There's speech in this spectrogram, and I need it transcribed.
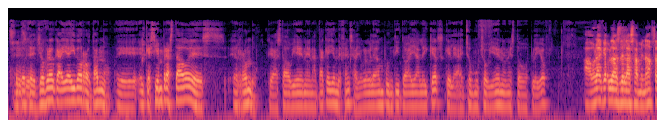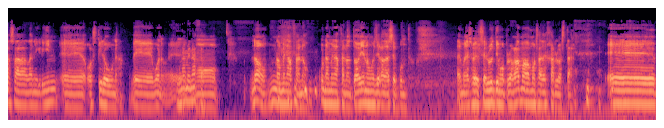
Sí, Entonces, sí. yo creo que ahí ha ido rotando. Eh, el que siempre ha estado es, es Rondo, que ha estado bien en ataque y en defensa. Yo creo que le da un puntito ahí a Lakers que le ha hecho mucho bien en estos playoffs. ahora que hablas de las amenazas a Danny Green, eh, os tiro una. Eh, bueno, eh, ¿Una amenaza? No, no, una amenaza no. Una amenaza no. Todavía no hemos llegado a ese punto. Además, eso es el último programa, vamos a dejarlo estar. Eh,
